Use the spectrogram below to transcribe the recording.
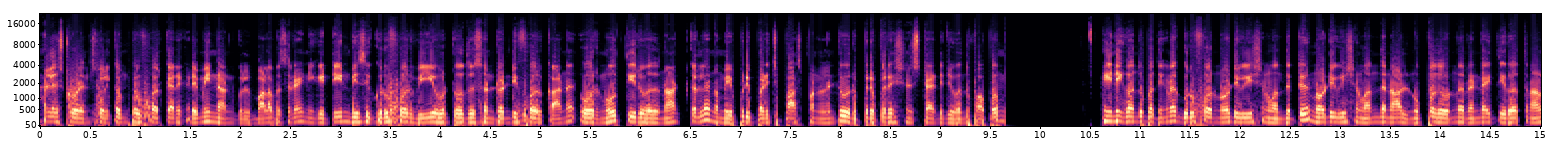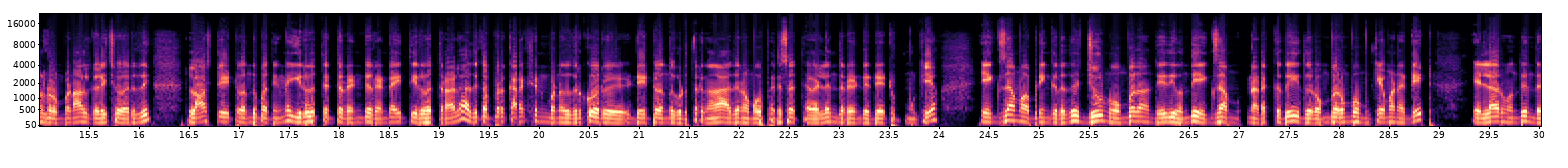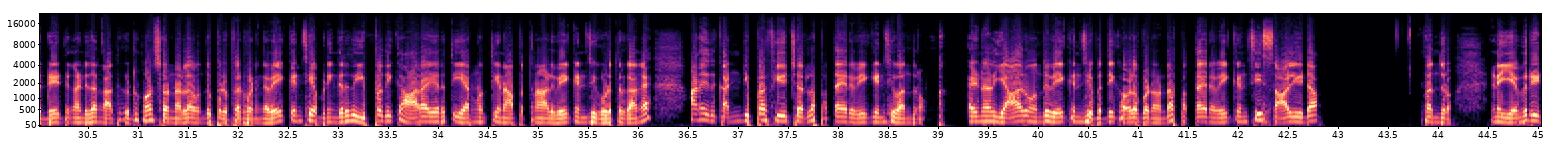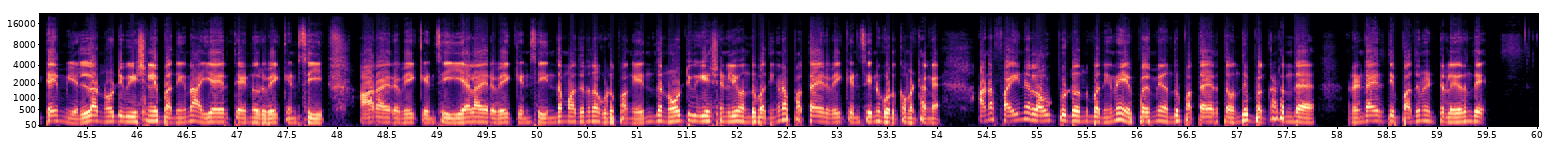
Hello students welcome to four care academy நான் குல் பாலா பேசுகிறேன் இன்றைக்கி TNPSC group four VAO two thousand twenty ஃபோருக்கான ஒரு நூற்றி இருபது நாட்களில் நம்ம எப்படி படித்து பாஸ் பண்ணலான்ட்டு ஒரு ப்ரிப்பரேஷன் ஸ்ட்ராட்டஜி வந்து பார்ப்போம். இன்றைக்கி வந்து பார்த்திங்கன்னா குரூப் ஃபோர் நோட்டிஃபிகேஷன் வந்துட்டு நோட்டிஃபிகேஷன் வந்த நாள் முப்பது ஒன்று ரெண்டாயிரத்தி இருபத்தி நாலு ரொம்ப நாள் கழிச்சு வருது. லாஸ்ட் டேட் வந்து பார்த்திங்கன்னா இருபத்தெட்டு ரெண்டு ரெண்டாயிரத்தி இருபத்தி நாலு. அதுக்கப்புறம் கரெக்ஷன் பண்ணுவதற்கு ஒரு டேட் வந்து கொடுத்துருக்காங்க. அது நமக்கு பெருசாக தேவையில்லை. இந்த ரெண்டு டேட்டு முக்கியம். எக்ஸாம் அப்படிங்கிறது ஜூன் ஒன்பதாம் தேதி வந்து எக்ஸாம் நடக்குது. இது ரொம்ப ரொம்ப முக்கியமான டேட் எல்லோரும் வந்து இந்த டேட்டுக்காண்டி தான் காத்துக்கிட்டு இருக்கோம். ஸோ நல்லா வந்து ப்ரிப்பேர் பண்ணுங்கள் வேகன்சி அப்படிங்கிறது இப்போதைக்கு ஆறாயிரத்தி இரநூத்தி நாற்பத்தி நாலு வேகன்சி கொடுத்துருக்காங்க. ஆனால் இது கண்டிப்பாக ஃபியூச்சரில் பத்தாயிரம் வேகன்சி வந்துடும் அதனால் யாரும் வந்து வேகன்சியை பற்றி கவலைப்பட வேண்டாம். பத்தாயிரம் வேகன்சி சாலிடாக வந்துடும் ஏன்னா எவ்ரி டைம் எல்லா நோட்டிஃபிகேஷன்லையும் பார்த்தீங்கன்னா ஐயாயிரத்தி ஐநூறு வேகன்சி ஆறாயிரம் வேகன்சி ஏழாயிரம் வேகன்சி இந்த மாதிரி தான் கொடுப்பாங்க. எந்த நோட்டிஃபிகேஷன்லையும் வந்து பார்த்தீங்கன்னா பத்தாயிரம் வேகன்சின்னு கொடுக்க மாட்டாங்க. ஆனால் ஃபைனல் அவுட்புட் வந்து பார்த்தீங்கன்னா எப்போயுமே வந்து பத்தாயிரத்தை வந்து இப்போ கடந்த ரெண்டாயிரத்தி பதினெட்டுல இருந்தே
